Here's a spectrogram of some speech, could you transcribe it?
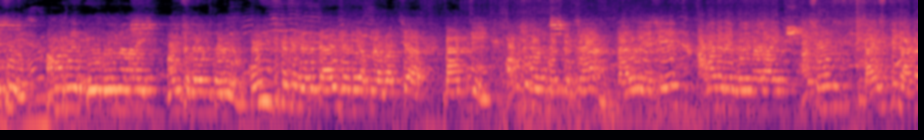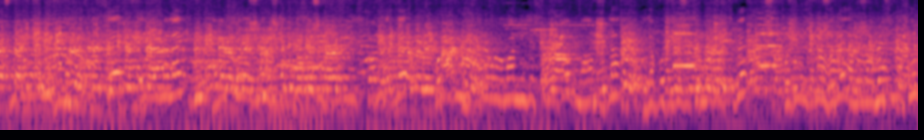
এসে আমাদের এই বইমেলায় অংশগ্রহণ করুন। কুইজ প্রতিযোগিতায় যদি আপনার বাচ্চা বা আপনি অংশগ্রহণ করতে চান তাহলে এসে আমাদের এই বইমেলায় আসুন। বাইশ থেকে আঠাশ তারিখে বিভিন্ন রকমের প্রতিযোগিতা বিভিন্ন রকমের সাংস্কৃতিক অনুষ্ঠান বিভিন্ন রকমের নাটক এবং আমার নিজস্ব উদ্যোগ মহাপূজা যেটা পঁচিশে ডিসেম্বরে আসবে। পঁচিশে ডিসেম্বর হবে, আমরা অবশ্যই আসুন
